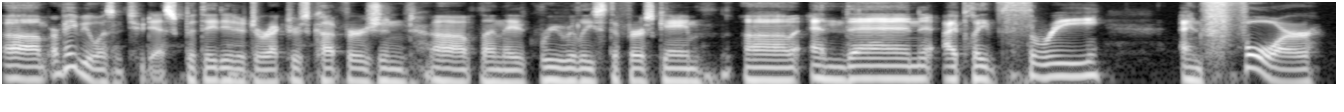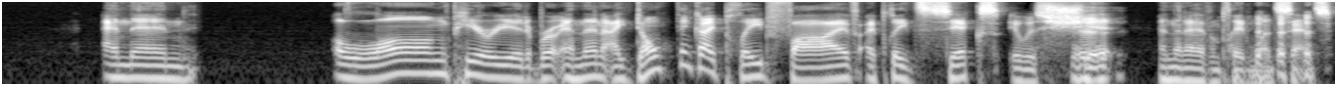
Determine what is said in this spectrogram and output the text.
um, or maybe it wasn't two disc, but they did a director's cut version. Uh, they re-released the first game, um, and then I played three and four, and then a long period, bro. And then I don't think I played five. I played six. It was shit, and then I haven't played one since.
